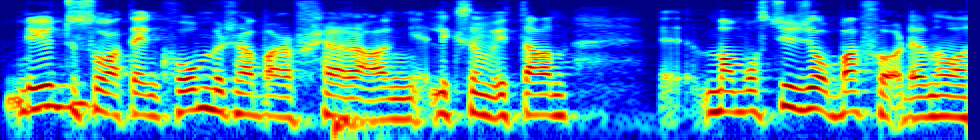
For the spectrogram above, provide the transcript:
Det är ju inte så att den kommer så här bara charang, liksom, utan eh, man måste ju jobba för den. Och,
